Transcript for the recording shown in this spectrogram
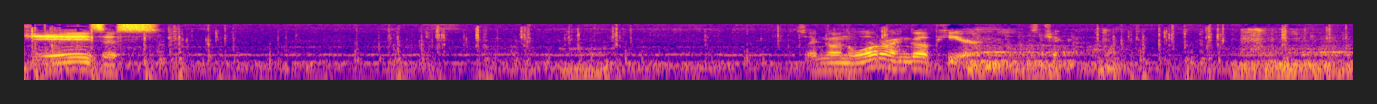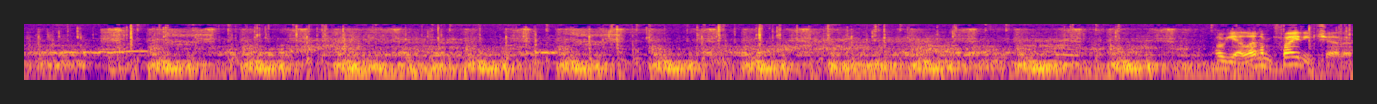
Jesus. So I can go in the water I can go up here. Oh yeah, let them fight each other.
